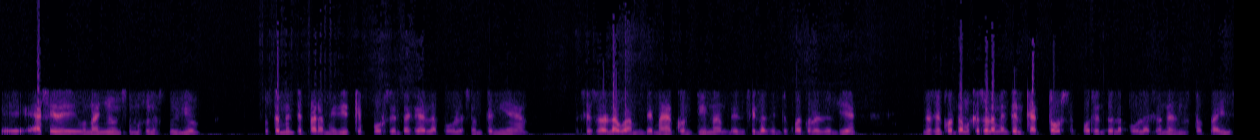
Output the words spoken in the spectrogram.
Eh, hace un año hicimos un estudio justamente para medir qué porcentaje de la población tenía acceso al agua de manera continua, es decir, las 24 horas del día. Nos encontramos que solamente el 14% de la población en nuestro país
